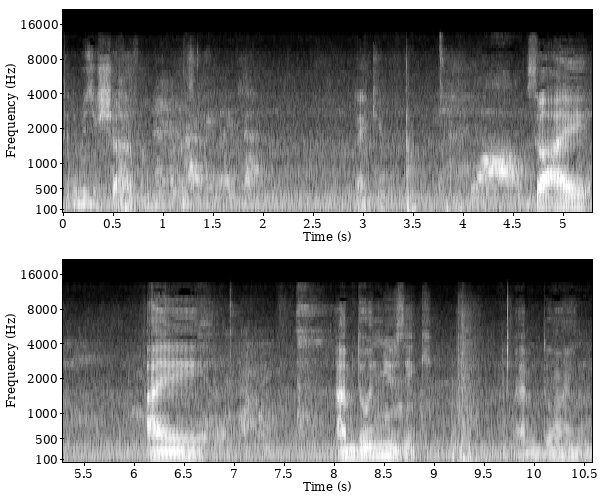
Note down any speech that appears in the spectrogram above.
Did the music shut up? Thank you. Wow. So I, I, I'm doing music. I'm doing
